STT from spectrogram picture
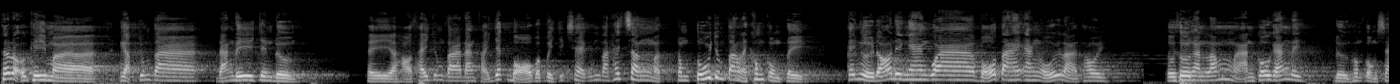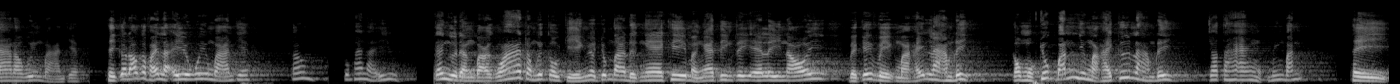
Thế rồi khi mà gặp chúng ta đang đi trên đường, thì họ thấy chúng ta đang phải dắt bộ bởi vì chiếc xe của chúng ta hết xăng mà trong túi chúng ta lại không còn tiền. Cái người đó đi ngang qua vỗ tay ăn ủi là thôi, tôi thương anh lắm mà anh cố gắng đi, đường không còn xa đâu, quý ông bà, anh chị em. Thì cái đó có phải là yêu quý ông bà, anh chị em? Không không phải là yêu. Cái người đàn bà quá trong cái câu chuyện đó chúng ta được nghe khi mà nghe tiên tri Eli nói về cái việc mà hãy làm đi. Còn một chút bánh nhưng mà hãy cứ làm đi cho ta ăn một miếng bánh. Thì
